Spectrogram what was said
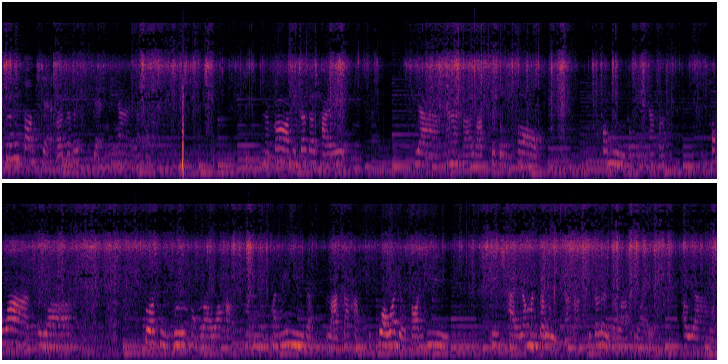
เพื่อให้ตอนแกะเราจะได้แกะง่ายๆนะคะ แล้วก็พี่ก็จะใช้ยางนะคะรัดไปตรงข้อข้อมือตรงนี้นะคะ เพราะว่าตัวตัวถุงมือของเราอะค่ะ มันมันไม่มีแบบรัดอะค่ะพี่กลัวว่าเดี๋ยวตอนที่พี่ใช้แล้วมันจะหลุดนะคะพี่ก็เลยจะรัดไว้ เอายางแบบ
